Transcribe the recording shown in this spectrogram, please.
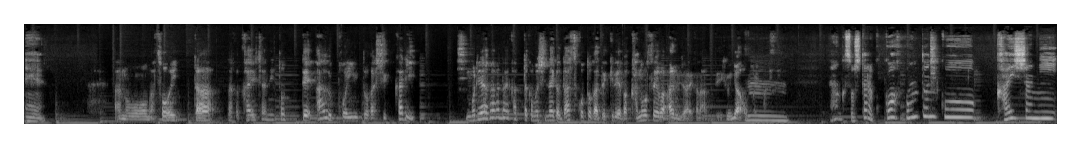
ええあのーまあ、そういったなんか会社にとって合うポイントがしっかり盛り上がらなかったかもしれないけど、出すことができれば可能性はあるんじゃないかなっていうふうには思います。うんなんかそしたらここは本当にこう会社に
